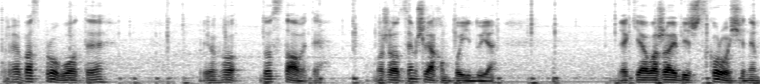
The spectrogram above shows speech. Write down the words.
Треба спробувати його доставити. Може оцим шляхом поїду я. Як я вважаю більш скороченим.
